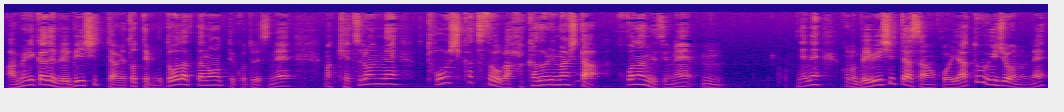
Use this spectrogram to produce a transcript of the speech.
アメリカでベビーシッターを雇ってみてどうだったのっていうことですね、まあ、結論ね投資活動がはかどりました。ここなんですよね。うん。でねこのベビーシッターさんをこう雇う以上のね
